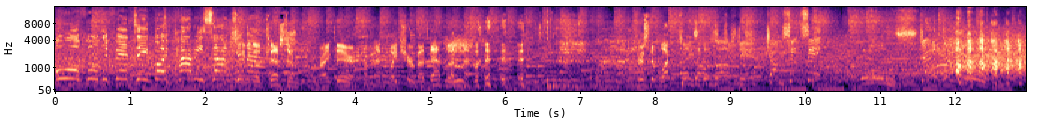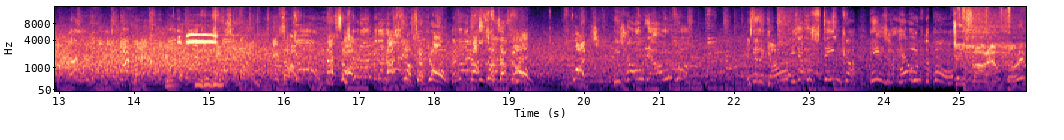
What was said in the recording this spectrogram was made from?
Awful defending by Paris Saint-Germain. Go test him right there. I'm not quite sure about that move. Mr. Black. Plays it last year. Chum sits it. It's a goal! That's not, that's not a goal! That's not a goal! What? He's rolled it over! A stinker. He's held the ball. Too far out for him,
